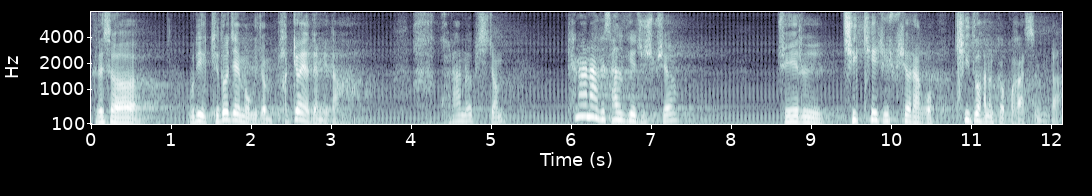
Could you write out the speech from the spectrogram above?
그래서 우리 기도 제목이 좀 바뀌어야 됩니다. 아, 고난 없이 좀 편안하게 살게 해 주십시오. 죄를 지켜 주십시오라고 기도하는 것과 같습니다.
